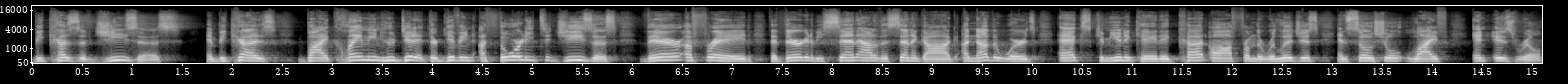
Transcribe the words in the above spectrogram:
because of Jesus, and because by claiming who did it, they're giving authority to Jesus, they're afraid that they're going to be sent out of the synagogue. In other words, excommunicated, cut off from the religious and social life in Israel,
